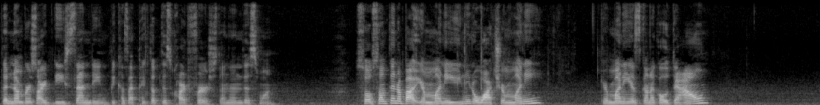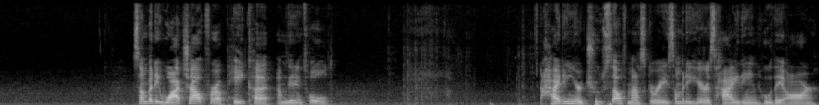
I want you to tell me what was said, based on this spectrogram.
The numbers are descending because I picked up this card first and then this one. So something about your money, you need to watch your money your money is going to go down. Somebody watch out for a pay cut, I'm getting told. Hiding your true self masquerade. Somebody here is hiding who they are.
